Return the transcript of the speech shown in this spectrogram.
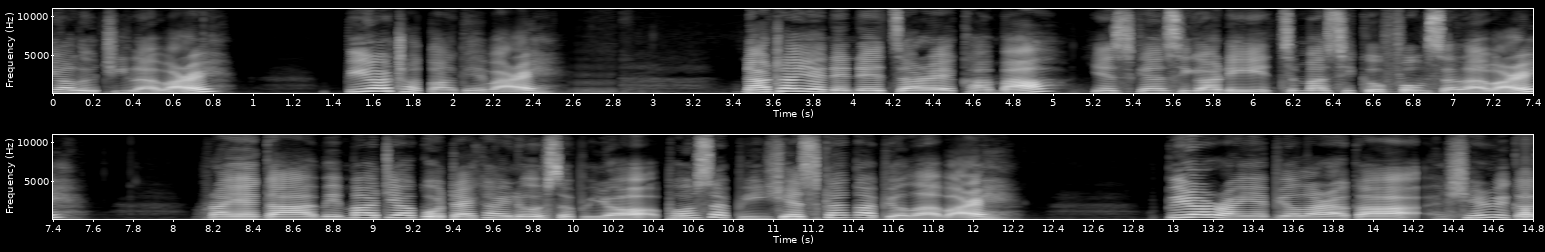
တရားလိုကြည့်လာပါတယ်ပြီးတော့ထွက်သွားခဲ့ပါတယ်နောက်ထပ်ရနေနေကြတဲ့အခါမှာရက်စကန်စီကနေကျမစီကိုဖုန်းဆက်လာပါတယ်ရိုင်ယန်ကမိမတယောက်ကိုတိုက်ခိုက်လို့ဆိုပြီးတော့ဖုန်းဆက်ပြီးရက်စကန်ကပြောလာပါတယ်ပြီးတော့ရိုင်ယန်ပြောလာတာကရှယ်ရီက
